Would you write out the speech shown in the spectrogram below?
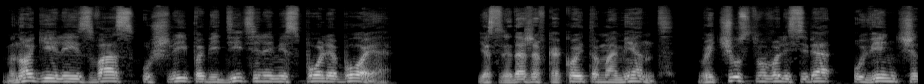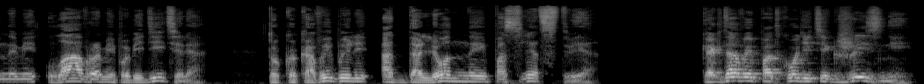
Многие ли из вас ушли победителями с поля боя? Если даже в какой-то момент вы чувствовали себя увенчанными лаврами победителя, то каковы были отдаленные последствия? Когда вы подходите к жизни,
